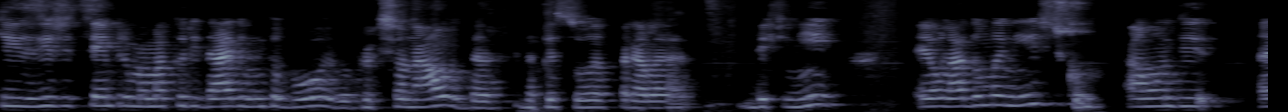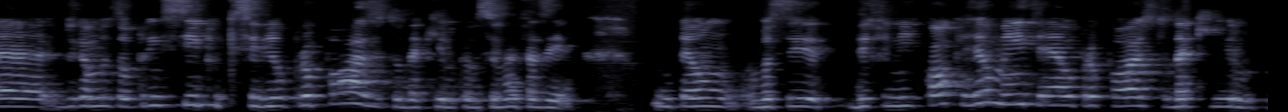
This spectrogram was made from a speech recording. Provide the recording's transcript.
que exige sempre uma maturidade muito boa do profissional, da, da pessoa para ela definir, é o lado humanístico, aonde é, digamos, o princípio que seria o propósito daquilo que você vai fazer. Então, você definir qual que realmente é o propósito daquilo.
